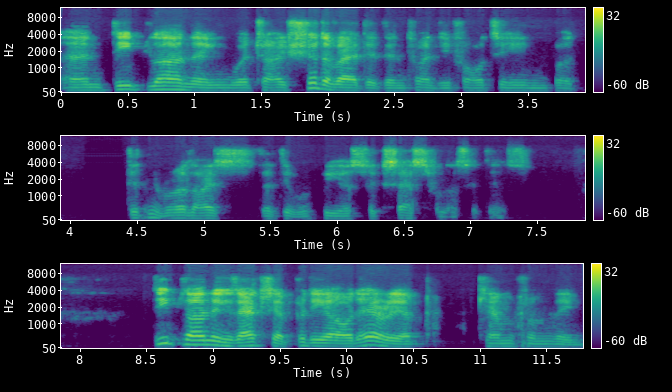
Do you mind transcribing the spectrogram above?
and deep learning, which I should have added in 2014 but didn't realize that it would be as successful as it is. Deep learning is actually a pretty old area come from the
